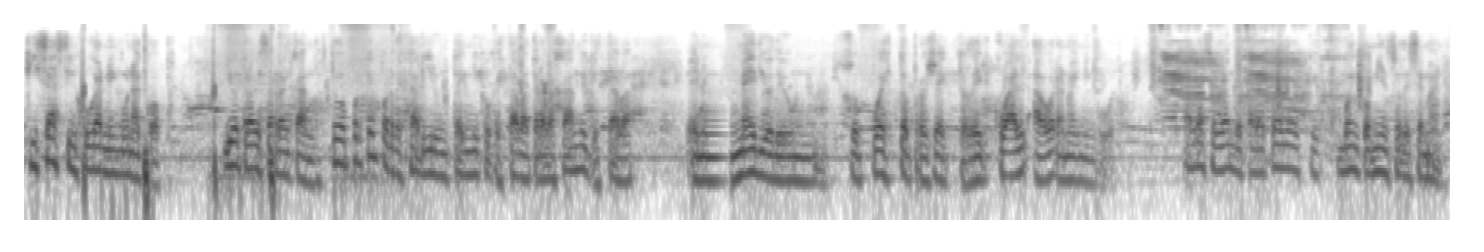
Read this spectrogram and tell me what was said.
quizás sin jugar ninguna copa. Y otra vez arrancando. ¿Todo por qué? Por dejar ir un técnico que estaba trabajando y que estaba en medio de un supuesto proyecto, del cual ahora no hay ninguno. Abrazo grande para todos, buen comienzo de semana.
